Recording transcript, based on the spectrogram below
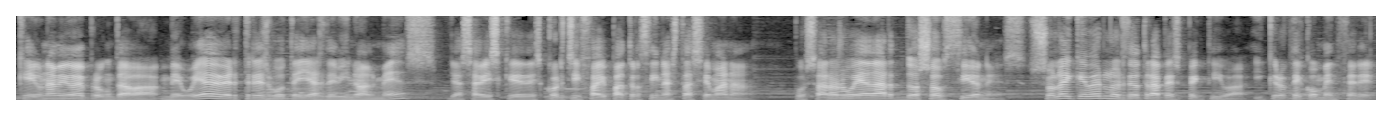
que un amigo me preguntaba, ¿me voy a beber tres botellas de vino al mes? Ya sabéis que Scorchify patrocina esta semana. Pues ahora os voy a dar dos opciones. Solo hay que verlos de otra perspectiva y creo que te convenceré.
